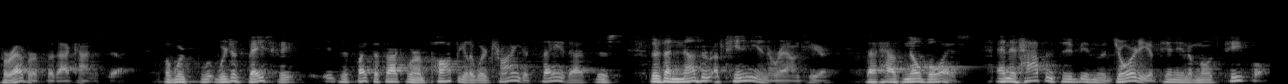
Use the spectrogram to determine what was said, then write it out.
forever for that kind of stuff. But we're, we're just basically, despite the fact we're unpopular, we're trying to say that there's, there's another opinion around here that has no voice. And it happens to be the majority opinion of most people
